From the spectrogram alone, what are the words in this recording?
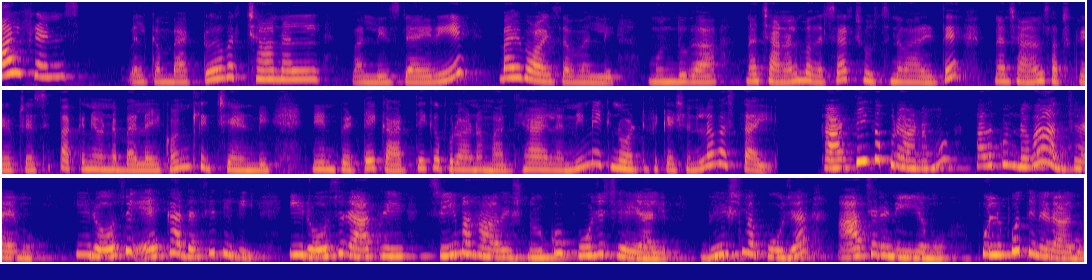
Hi friends welcome back to our channel Valli's diary by voice of Valli. ముందుగా నా ఛానల్ మొదటిసారి చూస్తున్న వారైతే నా ఛానల్ సబ్స్క్రైబ్ చేసి పక్కనే ఉన్న బెల్ ఐకాన్ క్లిక్ చేయండి. నేను పెట్టే కార్తీక పురాణం అధ్యాయాలన్నీ మీకు నోటిఫికేషన్లో వస్తాయి. కార్తీక పురాణము పదకొండవ అధ్యాయము. ఈరోజు ఏకాదశి తిథి ఈరోజు రాత్రి శ్రీ మహావిష్ణువుకు పూజ చేయాలి. భీష్మ పూజ ఆచరణీయము. పులుపు తినరాదు.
